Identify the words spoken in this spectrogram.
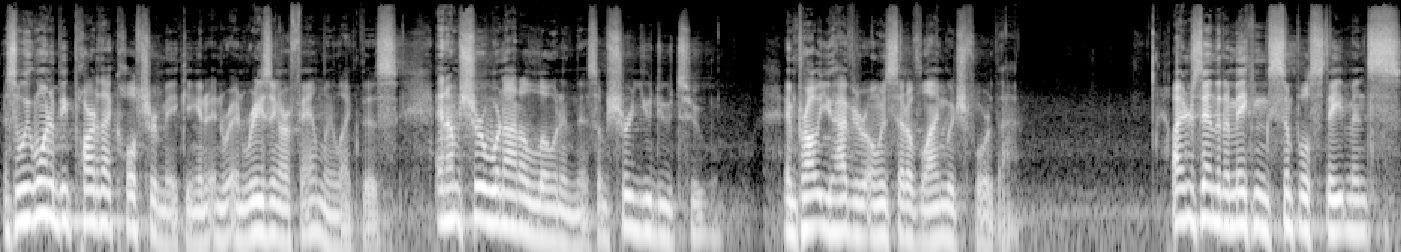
And so we want to be part of that culture making and, and, and raising our family like this. And I'm sure we're not alone in this. I'm sure you do too. And probably you have your own set of language for that. I understand that I'm making simple statements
